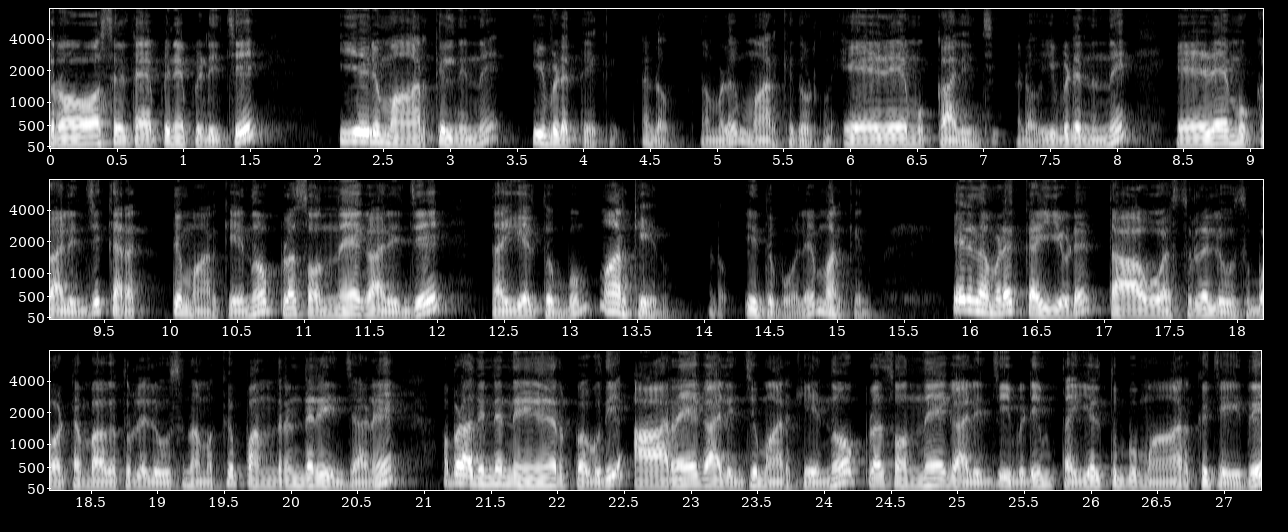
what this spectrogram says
ക്രോസ് ടേപ്പിനെ പിടിച്ച് ഈ ഒരു മാർക്കിൽ നിന്ന് ഇവിടത്തേക്ക്. കണ്ടോ? നമ്മൾ മാർക്ക് ചെയ്ത് കൊടുക്കുന്നു. മുക്കാൽ ഇഞ്ച്. കണ്ടോ? ഇവിടെ നിന്ന് ഏഴ് മുക്കാൽ ഇഞ്ച് കറക്റ്റ് മാർക്ക് ചെയ്യുന്നു. പ്ലസ് ഒന്നേ കാലിഞ്ച് തയ്യൽ തുമ്പും മാർക്ക് ചെയ്യുന്നു. കേട്ടോ ഇതുപോലെ മാർക്ക് ചെയ്യുന്നു. ഇനി നമ്മുടെ കൈയുടെ താവ് വശത്തുള്ള ലൂസ് ബോട്ടം ഭാഗത്തുള്ള ലൂസ് നമുക്ക് പന്ത്രണ്ടര ഇഞ്ചാണ്. അപ്പോൾ അതിന്റെ നേർപകുതി ആറേ കാലിഞ്ച് മാർക്ക് ചെയ്യുന്നു. പ്ലസ് ഒന്നേ കാലിഞ്ച് ഇവിടെയും തയ്യൽ തുമ്പ് മാർക്ക് ചെയ്ത്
